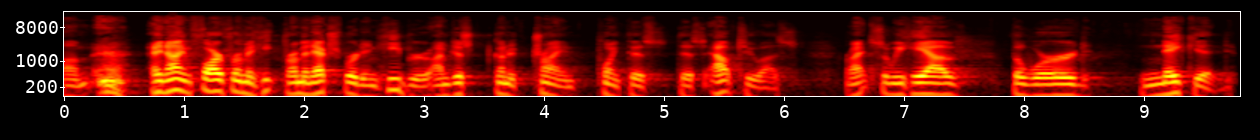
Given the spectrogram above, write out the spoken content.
Um, and I'm far from, a, from an expert in Hebrew. I'm just going to try and point this, this out to us, right? So we have the word naked.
